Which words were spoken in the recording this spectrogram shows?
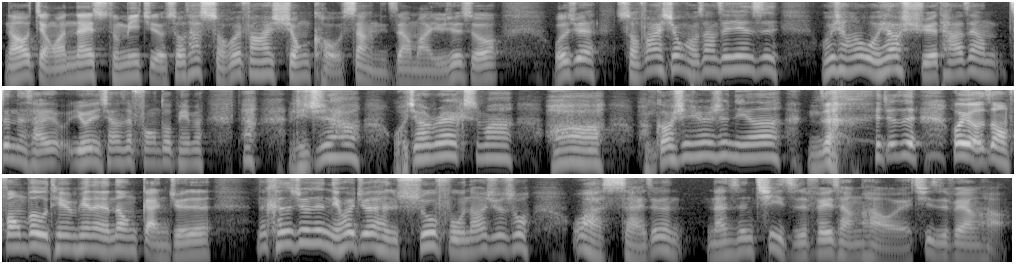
然后讲完 Nice to meet you 的时候，他手会放在胸口上，你知道吗？有些时候。我就觉得手放在胸口上这件事，我想说我要学他这样，真的才有点像是风度翩翩。他，你知道我叫 Rex 吗？啊、哦，很高兴认识你了。你知道，就是会有这种风度翩翩的那种感觉的。那可是就是你会觉得很舒服，然后就是说，哇塞，这个男生气质非常好，诶，气质非常好。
